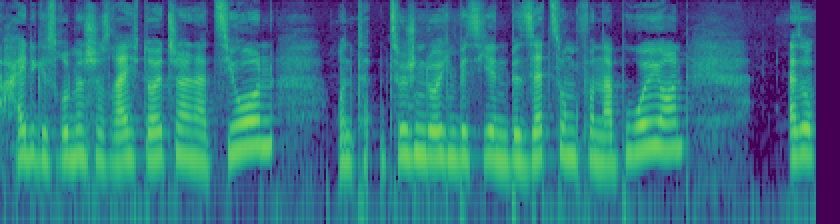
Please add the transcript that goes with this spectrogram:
Heiliges Römisches Reich Deutscher Nation und zwischendurch ein bisschen Besetzung von Napoleon. Also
